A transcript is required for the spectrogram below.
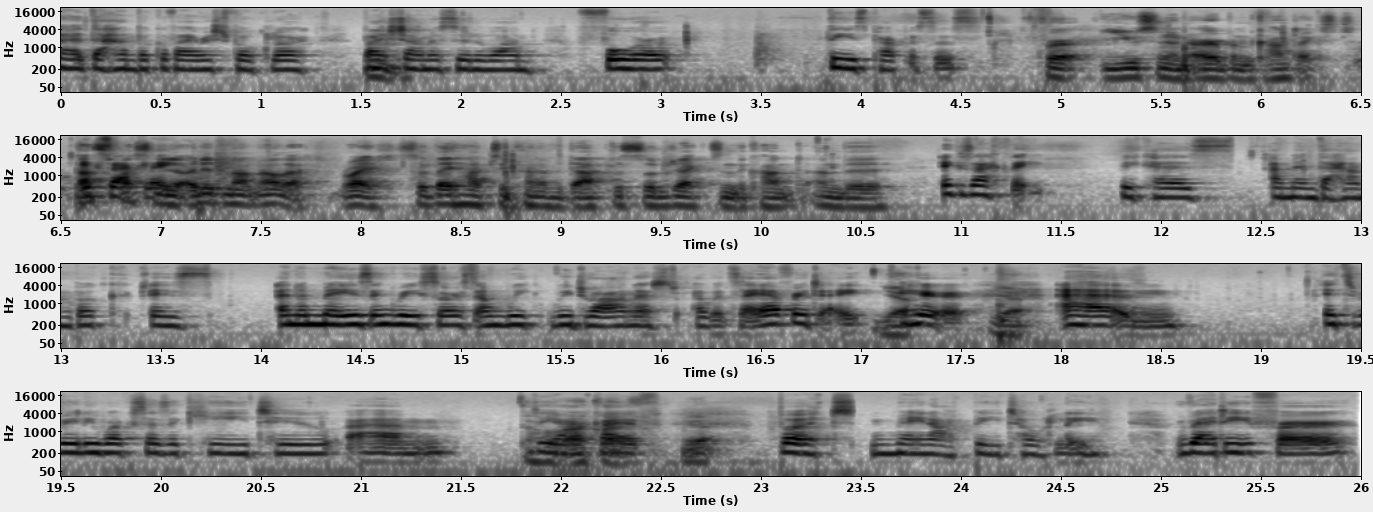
uh, the Handbook of Irish Folklore by Mm. Sean O'Sullivan for these purposes. For use in an urban context. That's Exactly. fascinating. I did not know that. Right. So they had to kind of adapt the subject and the con and the Exactly, because I mean the handbook is an amazing resource, and we, we draw on it. I would say every day Yeah. here. yeah Um, it really works as a key to um, the, The archive. archive. Yeah. but may not be totally ready for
